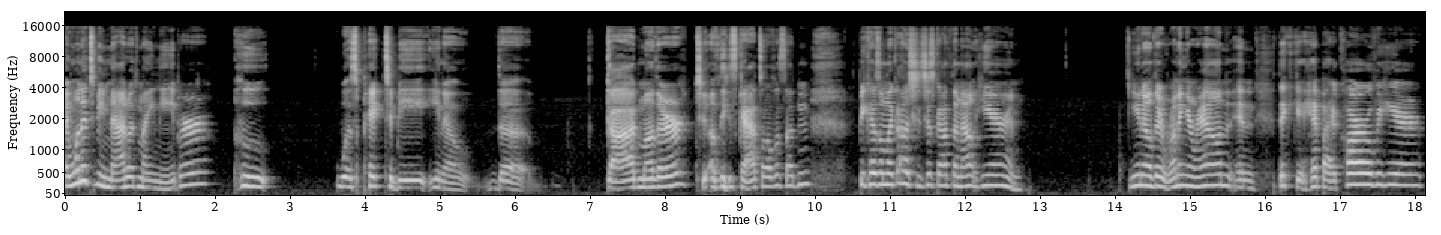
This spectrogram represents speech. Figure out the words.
I wanted to be mad with my neighbor who was picked to be, you know, the godmother to, of these cats all of a sudden because I'm like, oh, she's just got them out here and you know, they're running around and they could get hit by a car over here.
